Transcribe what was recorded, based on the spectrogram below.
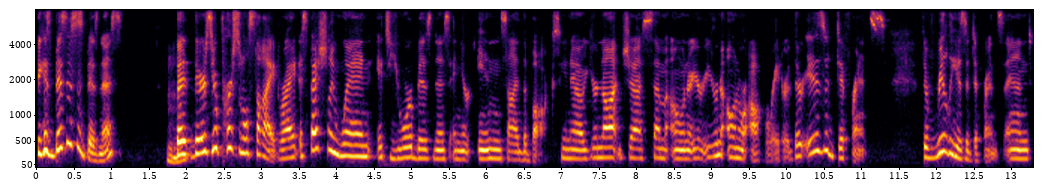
because business is business Mm-hmm. But there's your personal side, right? Especially when it's your business and you're inside the box. You know, you're not just some owner, you're, you're an owner operator. There is a difference. There really is a difference. And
